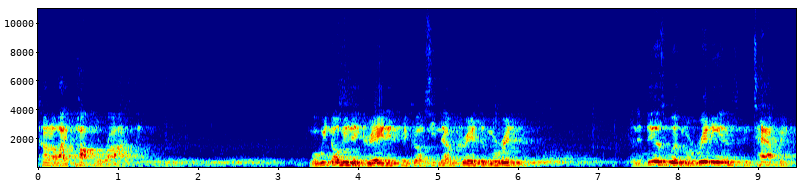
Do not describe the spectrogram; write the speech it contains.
kind of like popularized it. Well, we know he didn't create it because he never created the meridians. And it deals with meridians and tapping.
